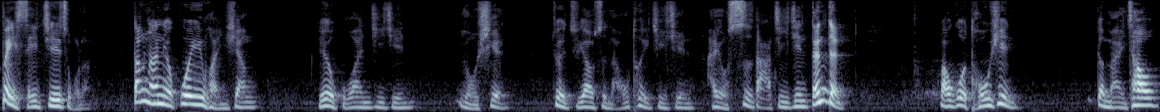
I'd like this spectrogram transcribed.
被谁接走了？当然有归于返乡，也有国安基金有限，最主要是劳退基金，还有四大基金等等，包括投信的买超，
